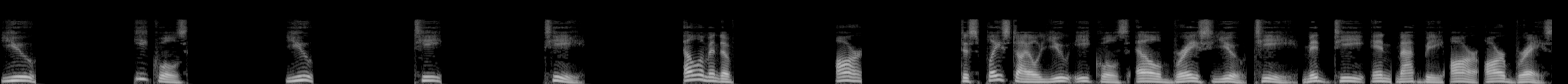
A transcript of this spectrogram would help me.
U equals U T T element of R display style U equals L brace U T mid T in math B R R brace.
